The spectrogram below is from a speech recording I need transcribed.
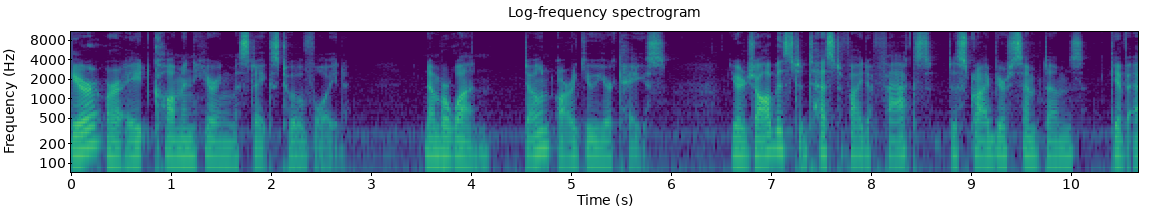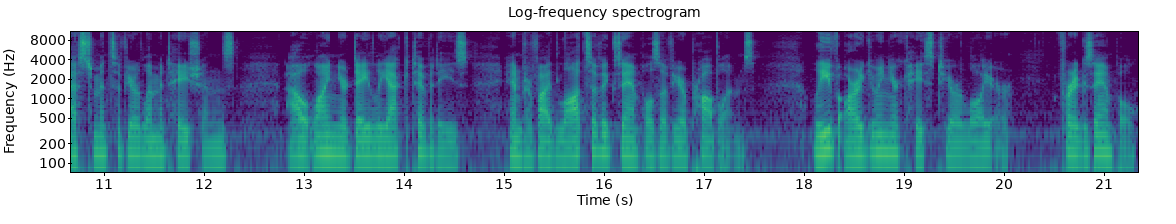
Here are eight common hearing mistakes to avoid. Number one, don't argue your case. Your job is to testify to facts, describe your symptoms, give estimates of your limitations, outline your daily activities, and provide lots of examples of your problems. Leave arguing your case to your lawyer. For example,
